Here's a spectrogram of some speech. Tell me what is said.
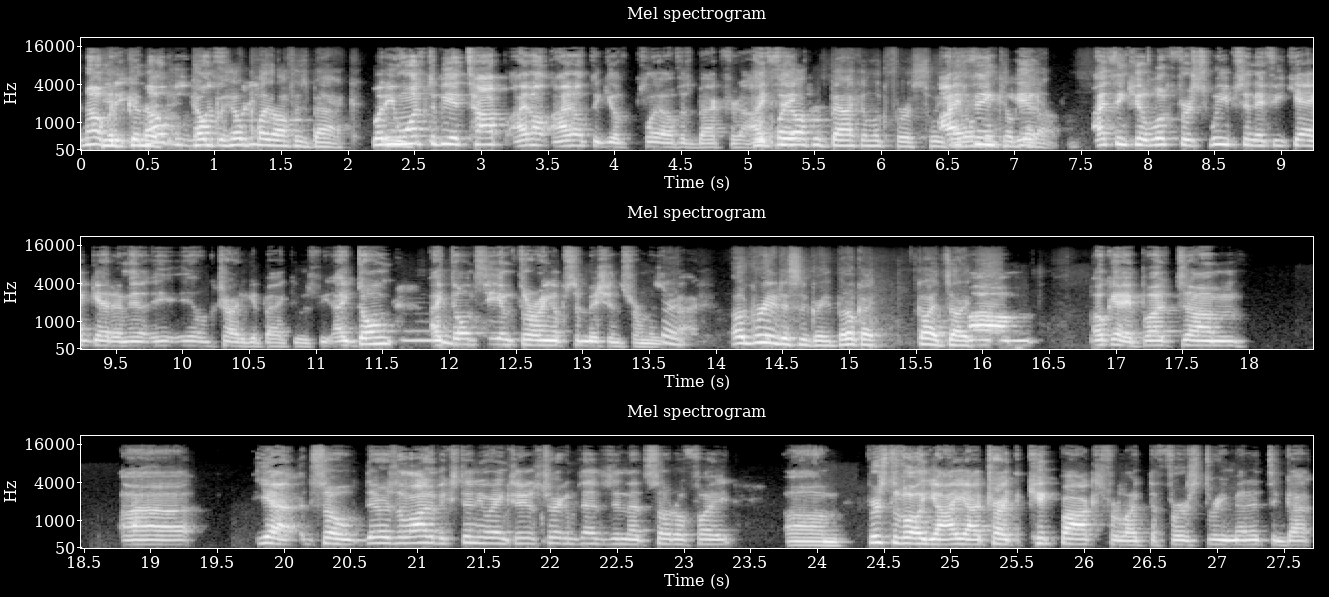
No, He's but he, gonna, no, he he'll, he'll play off his back. But he wants to be a top. I don't. I don't think he'll play off his back for that. He'll I play think, off his back and look for a sweep. I, I think, think, he'll get up. I think he'll look for sweeps, and if he can't get him, he'll, he'll try to get back to his feet. I don't. I mm. don't see him throwing up submissions from his right. back. Agree to disagree, but okay. Go ahead. Sorry. Um. Okay, but um. Uh yeah, so there was a lot of extenuating circumstances in that Soto fight. Um, first of all, Yahya tried to kickbox for like the first three minutes and got,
